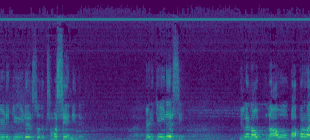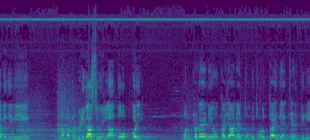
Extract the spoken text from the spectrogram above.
ಬೇಡಿಕೆ ಈಡೇರಿಸೋದಕ್ಕೆ ಸಮಸ್ಯೆ ಏನಿದೆ? ಬೇಡಿಕೆ ಈಡೇರಿಸಿ. ಇಲ್ಲ, ನಾವು ನಾವು ಪಾಪರಾಗಿದ್ದೀವಿ ನಮ್ಮ ಹತ್ರ ಬಿಡಿಗಾಸು ಇಲ್ಲ ಅಂತ ಒಪ್ಕೊಳ್ಳಿ. ಒಂದು ಕಡೆ ನೀವು ಖಜಾನೆ ತುಂಬಿ ತುಳುಕ್ತಾ ಇದೆ ಅಂತ ಹೇಳ್ತೀರಿ.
